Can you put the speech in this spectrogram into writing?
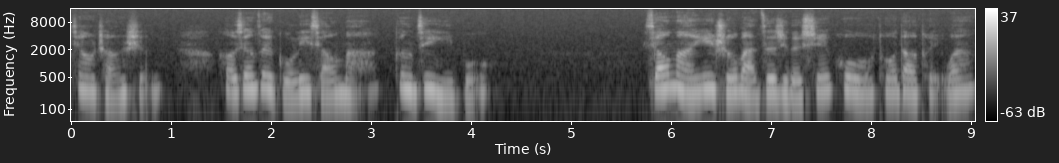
叫床声，好像在鼓励小马更进一步。小马一手把自己的靴裤拖到腿弯，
